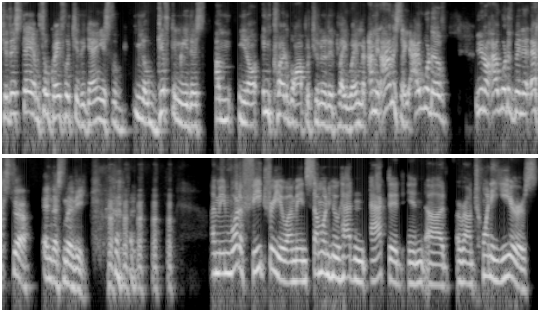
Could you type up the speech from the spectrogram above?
to this day. I'm so grateful to the Daniels for you know gifting me this um you know incredible opportunity to play Raymond. I mean, honestly, I would have, you know, I would have been an extra in this movie. I mean, what a feat for you. I mean, someone who hadn't acted in uh, around 20 years,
